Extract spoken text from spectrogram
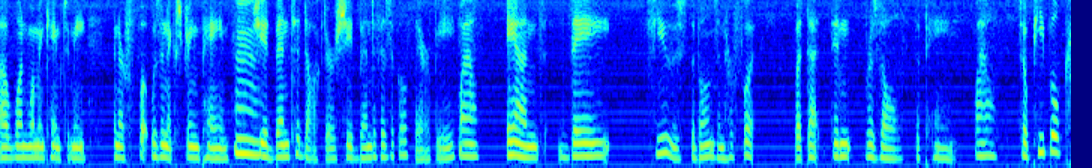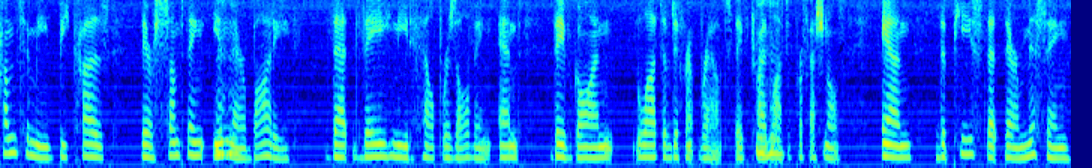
Uh, one woman came to me and her foot was in extreme pain. Mm. She had been to doctors, she had been to physical therapy, wow, and they fused the bones in her foot, but that didn't resolve the pain. wow. So people come to me because there's something in Mhm. their body that they need help resolving. And they've gone lots of different routes. They've tried Mhm. lots of professionals. And the piece that they're missing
